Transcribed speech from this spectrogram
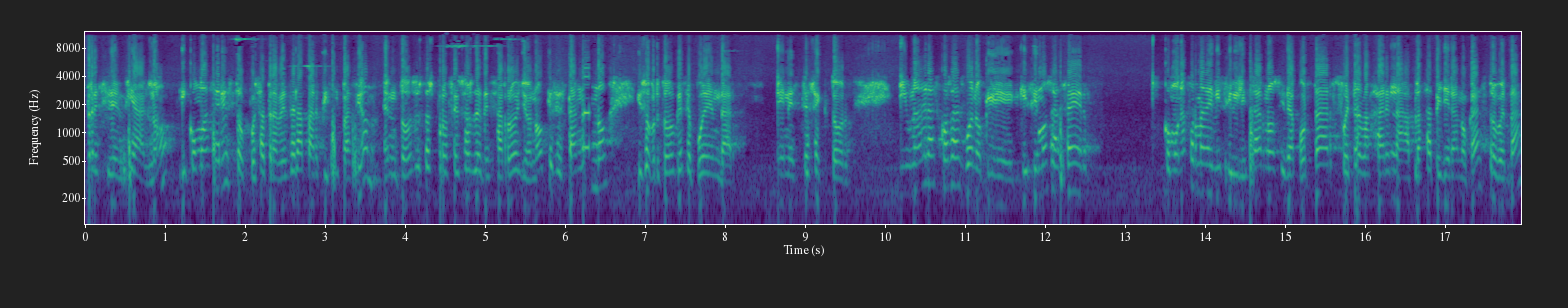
residencial. ¿no? ¿Y cómo hacer esto? Pues a través de la participación en todos estos procesos de desarrollo ¿no? que se están dando y sobre todo que se pueden dar en este sector. Y una de las cosas, bueno, que quisimos hacer como una forma de visibilizarnos y de aportar fue trabajar en la Plaza Pellerano Castro, ¿verdad?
